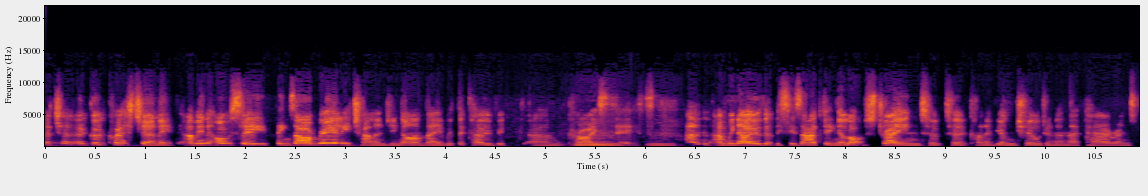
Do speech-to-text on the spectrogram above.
a, a good question. It, I mean, obviously, things are really challenging, aren't they, with the COVID um, mm, crisis? Mm, mm. And, and we know that this is adding a lot of strain to, to kind of young children and their parents.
